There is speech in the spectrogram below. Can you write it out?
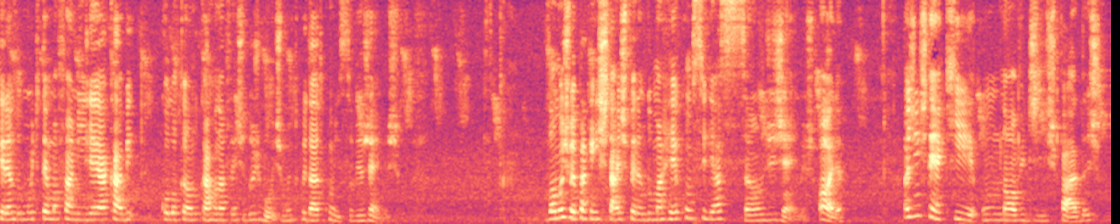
querendo muito ter uma família e acabe colocando o carro na frente dos bois. Muito cuidado com isso, viu, gêmeos? Vamos ver para quem está esperando uma reconciliação de gêmeos. Olha, a gente tem aqui um nove de espadas.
